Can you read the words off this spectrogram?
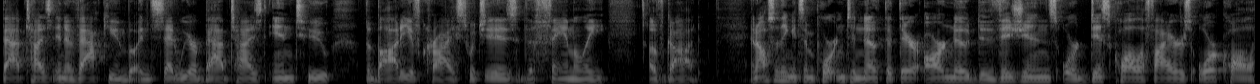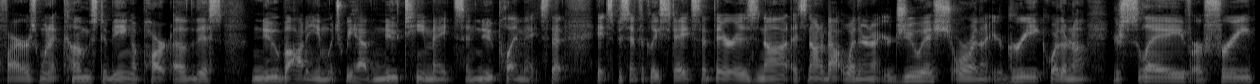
baptized in a vacuum, but instead we are baptized into the body of Christ, which is the family of God. And I also think it's important to note that there are no divisions or disqualifiers or qualifiers when it comes to being a part of this new body in which we have new teammates and new playmates. That it specifically states that there is not, it's not about whether or not you're Jewish or whether or not you're Greek, whether or not you're slave or free.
